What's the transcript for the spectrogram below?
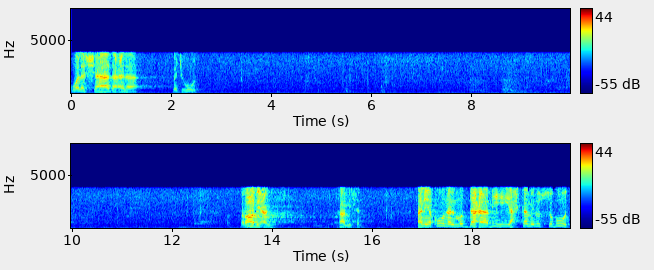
ولا الشهادة على مجهول. رابعا. خامسا. أن يكون المدعى به يحتمل الثبوت.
